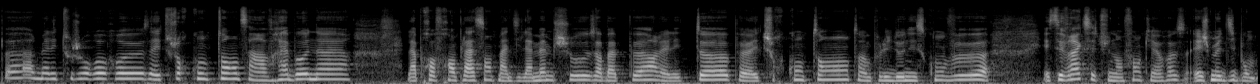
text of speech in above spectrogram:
Pearl, mais elle est toujours heureuse, elle est toujours contente, c'est un vrai bonheur. La prof remplaçante m'a dit la même chose. Ah bah Pearl, elle est top, elle est toujours contente, on peut lui donner ce qu'on veut. Et c'est vrai que c'est une enfant qui est heureuse. Et je me dis, bon,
